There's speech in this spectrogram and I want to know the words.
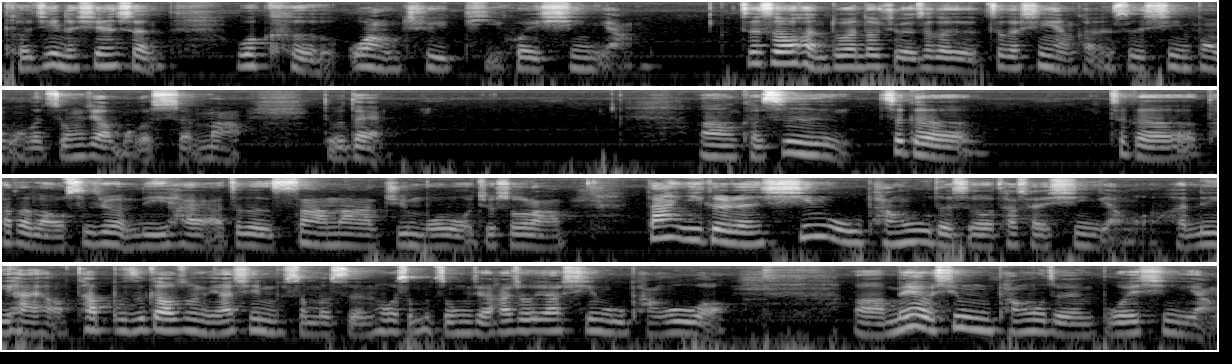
可敬的先生，我渴望去体会信仰。”这时候很多人都觉得这个这个信仰可能是信奉某个宗教、某个神嘛，对不对？嗯、可是这个这个他的老师就很厉害啊。这个刹那居摩罗就说啦：“当一个人心无旁骛的时候，他才信仰哦，很厉害哈、哦。他不是告诉你要信什么神或什么宗教，他说要心无旁骛哦。啊、呃，没有心无旁骛的人不会信仰。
